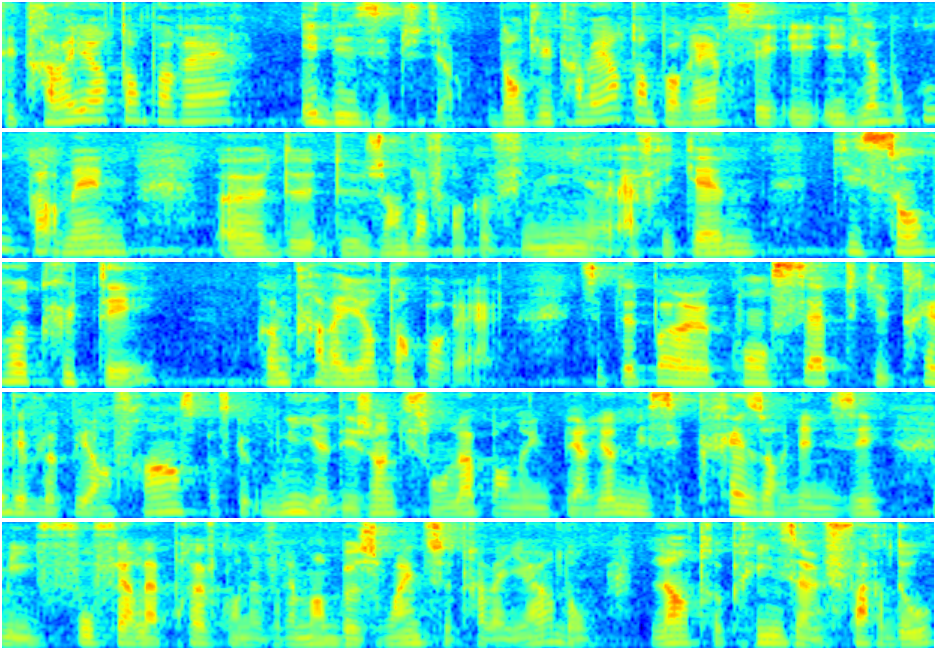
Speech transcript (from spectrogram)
des travailleurs temporaires et des étudiants. Donc, les travailleurs temporaires, c'est, et, il y a beaucoup quand même euh, de, gens de la francophonie euh, africaine qui sont recrutés comme travailleurs temporaires. C'est peut-être pas un concept qui est très développé en France parce que oui, il y a des gens qui sont là pendant une période, mais c'est très organisé. Mais il faut faire la preuve qu'on a vraiment besoin de ce travailleur. Donc, l'entreprise a un fardeau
